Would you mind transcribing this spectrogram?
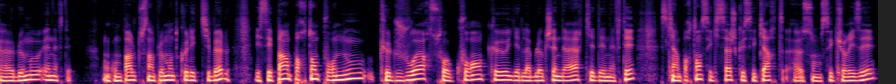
euh, le mot NFT. Donc on parle tout simplement de collectible et c'est pas important pour nous que le joueur soit au courant qu'il y ait de la blockchain derrière, qu'il y ait des NFT. Ce qui est important, c'est qu'il sache que ces cartes euh, sont sécurisées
